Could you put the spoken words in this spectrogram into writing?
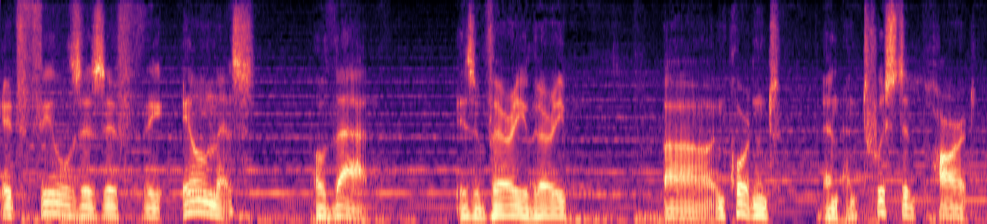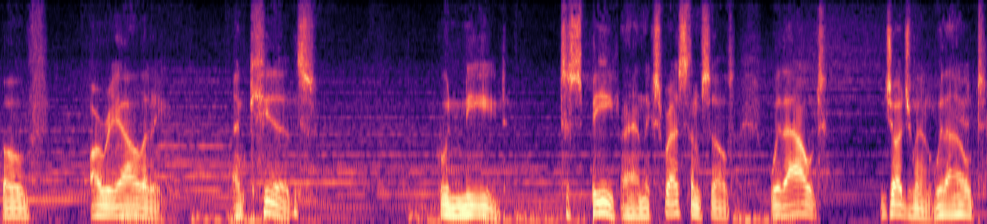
it feels as if the illness of that is a very, very uh, important and, and twisted part of our reality. And kids who need to speak and express themselves without judgment, without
